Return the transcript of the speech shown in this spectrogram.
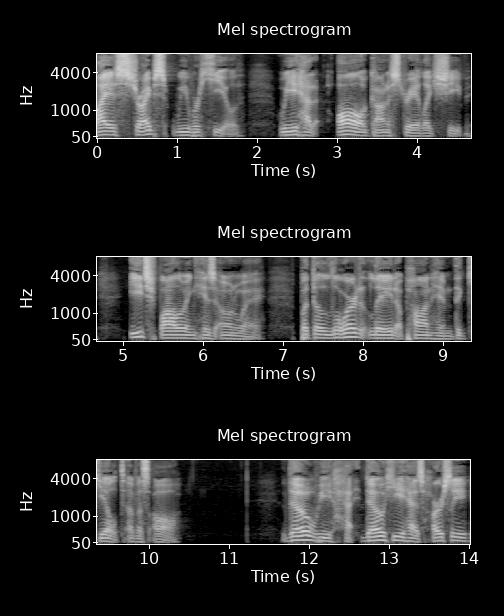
By his stripes we were healed. We had all gone astray like sheep, each following his own way. But the Lord laid upon him the guilt of us all. Though we ha- though he has harshly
